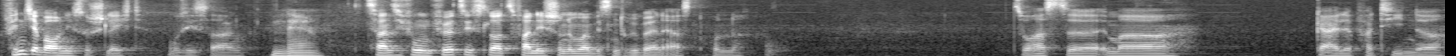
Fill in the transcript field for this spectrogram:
Finde ich aber auch nicht so schlecht, muss ich sagen. Nee. Die 2045 Slots fand ich schon immer ein bisschen drüber in der ersten Runde. So hast du immer geile Partien da.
